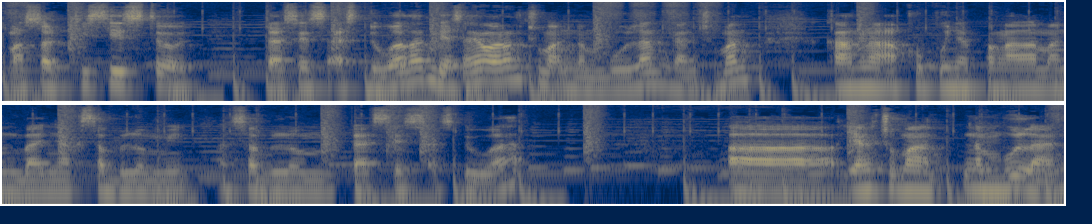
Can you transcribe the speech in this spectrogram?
master thesis tuh. Tesis S2 kan biasanya orang cuma enam bulan kan. Cuman karena aku punya pengalaman banyak sebelum sebelum tesis S2 uh, yang cuma enam bulan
